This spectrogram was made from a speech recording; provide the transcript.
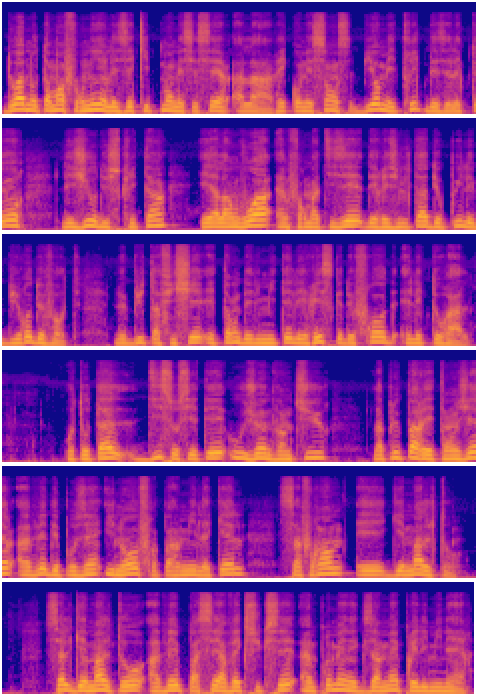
doit notamment fournir les équipements nécessaires à la reconnaissance biométrique des électeurs les jours du scrutin et à l'envoi informatisé des résultats depuis le bureau de vote, le but affiché étant de limiter les risques de fraude électorale. Au total, 10 sociétés ou joint ventures la plupart étrangères avaient déposé une offre parmi lesquelles Safran et Gemalto. Celle Gemalto avait passé avec succès un premier examen préliminaire.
